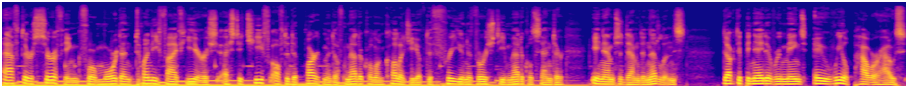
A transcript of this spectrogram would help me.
After serving for more than 25 years as the chief of the Department of Medical Oncology of the Free University Medical Center in Amsterdam, the Netherlands, Dr. Pinedo remains a real powerhouse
